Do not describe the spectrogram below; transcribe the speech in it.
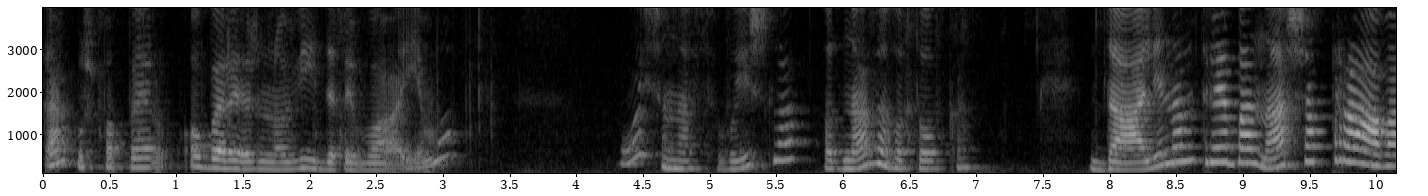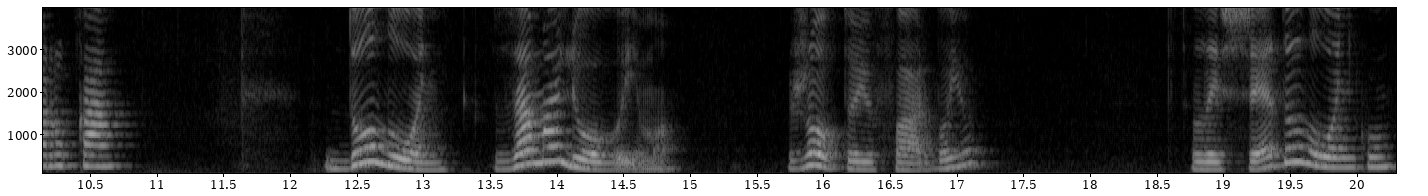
аркуш паперу. Обережно відриваємо. Ось у нас вийшла одна заготовка. Далі нам треба наша права рука. Долонь замальовуємо жовтою фарбою. Лише долоньку.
